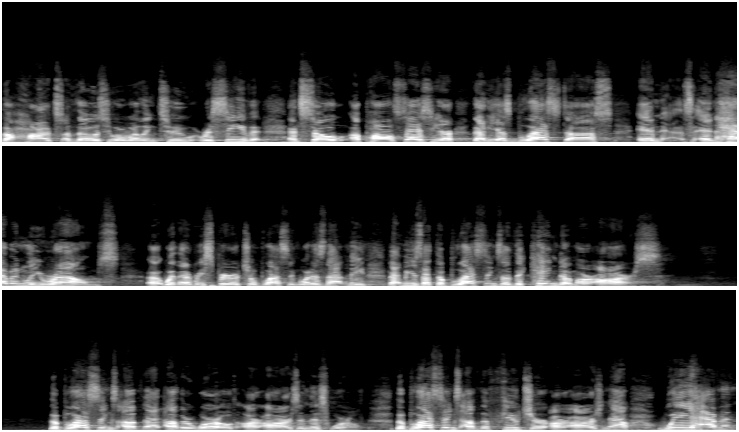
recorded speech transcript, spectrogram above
the hearts of those who are willing to receive it. And so uh, Paul says here that he has blessed us in, in heavenly realms uh, with every spiritual blessing. What does that mean? That means that the blessings of the kingdom are ours. The blessings of that other world are ours in this world. The blessings of the future are ours now. We haven't,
